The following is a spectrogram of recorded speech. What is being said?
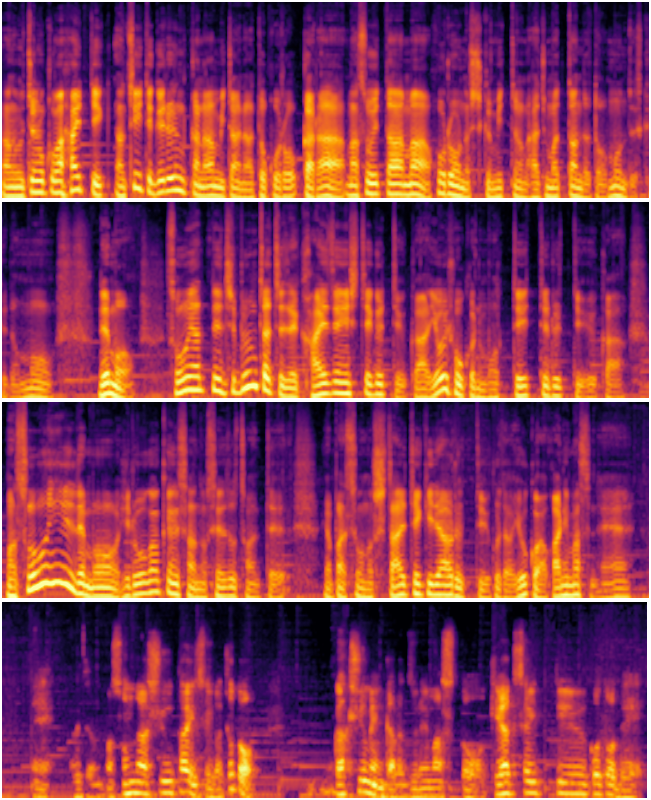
あのうちの子は入ってついていけるんかなみたいなところから、まあ、そういったまあフォローの仕組みっていうのが始まったんだと思うんですけどもでもそうやって自分たちで改善していくっていうか良い方向に持っていってるっていうか、まあ、そういう意味でも広尾学園さんの生徒さんってやっぱりその主体的であるっていうことがよく分かりますね。ね、そんな集大成がちょっと学習面からずれますと契約制っていうことで、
